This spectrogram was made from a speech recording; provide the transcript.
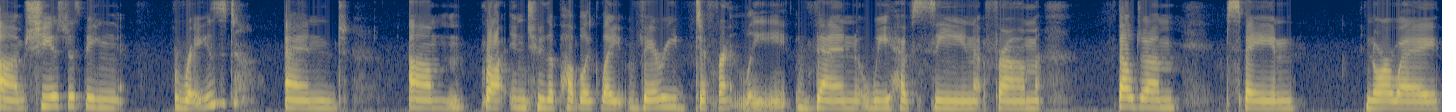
Um, she is just being raised and um, brought into the public light very differently than we have seen from Belgium, Spain, Norway,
